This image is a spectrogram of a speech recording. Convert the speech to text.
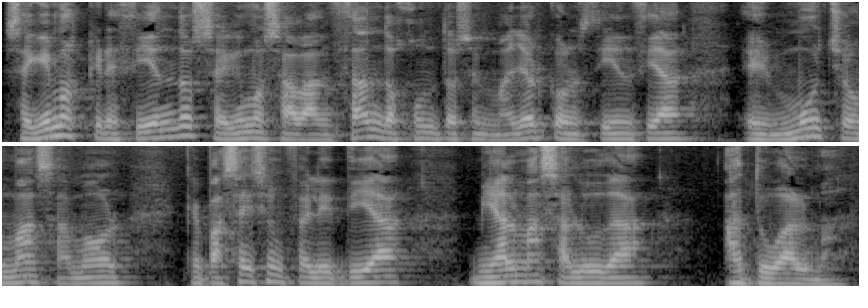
Seguimos creciendo, seguimos avanzando juntos en mayor conciencia, en mucho más amor. Que paséis un feliz día. Mi alma saluda a tu alma.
